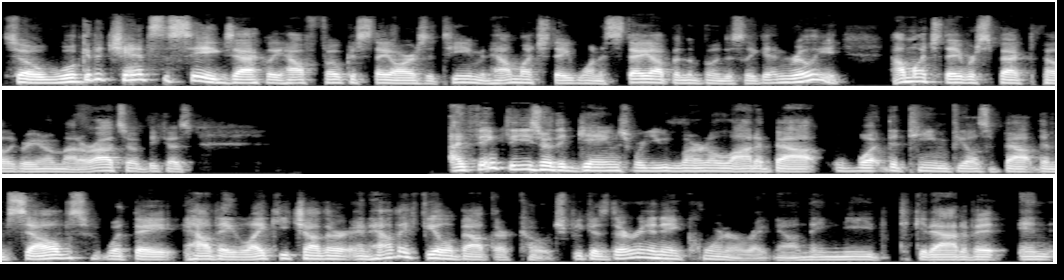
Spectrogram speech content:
So we'll get a chance to see exactly how focused they are as a team and how much they want to stay up in the Bundesliga and really how much they respect Pellegrino Matarazzo because – I think these are the games where you learn a lot about what the team feels about themselves, what they how they like each other and how they feel about their coach because they're in a corner right now and they need to get out of it and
